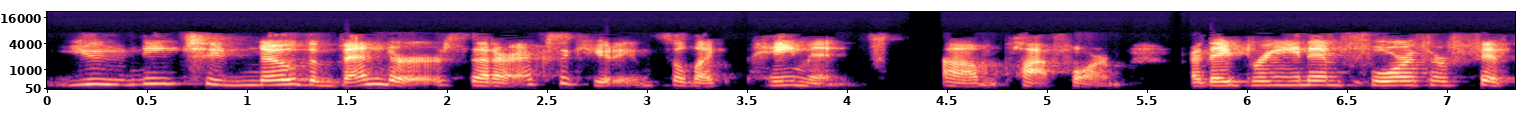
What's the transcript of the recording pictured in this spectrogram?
You need to know the vendors that are executing. So like payment um, platform, are they bringing in fourth or fifth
